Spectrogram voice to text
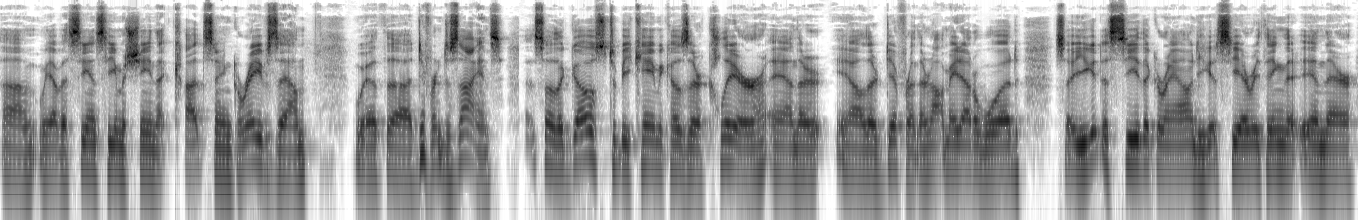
um, we have a CNC machine that cuts and engraves them with uh, different designs. So the ghost became because they're clear and they're you know they're different. They're not made out of wood, so you get to see the ground, you get to see everything that in there.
